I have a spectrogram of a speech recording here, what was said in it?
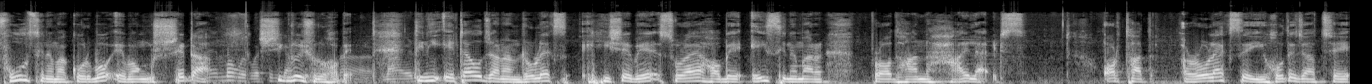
ফুল সিনেমা করব এবং সেটা শীঘ্রই শুরু হবে। তিনি এটাও জানান, রোলেক্স হিসেবে সুরায়া হবে এই সিনেমার প্রধান হাইলাইটস অর্থাৎ রোল্যাক্সেই হতে যাচ্ছে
